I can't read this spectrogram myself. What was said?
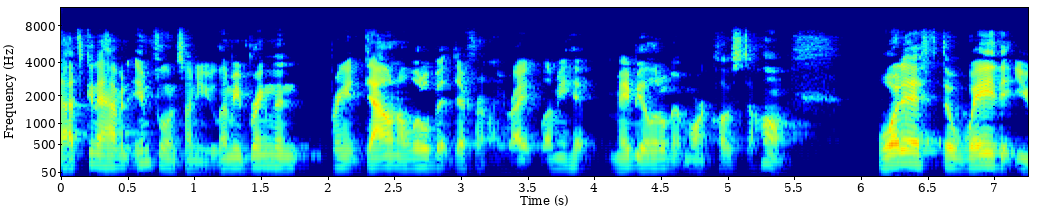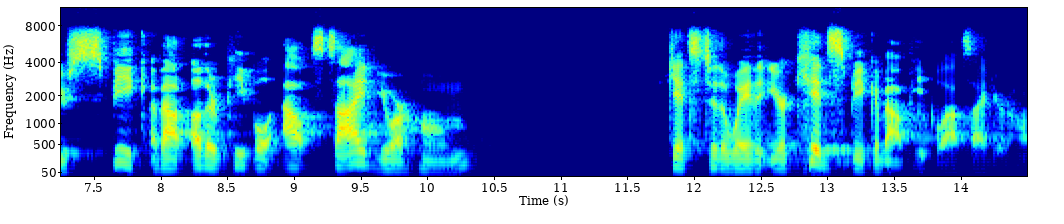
that's going to have an influence on you. Let me bring the bring it down a little bit differently, right? Let me hit maybe a little bit more close to home. What if the way that you speak about other people outside your home gets to the way that your kids speak about people outside your home?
